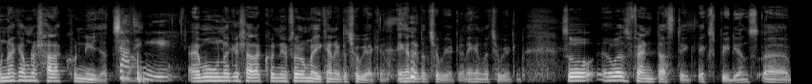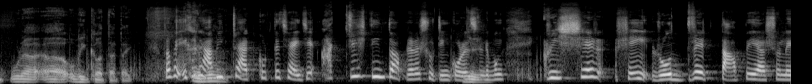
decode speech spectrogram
ওনাকে আমরা সারাক্ষণ নিয়ে যাচ্ছি সাথে নিয়ে? এবং ওনাকে সারাক্ষণ নিয়ে সোলেমান ভাই এখানে একটা ছবি আঁকেন এখানে একটা ছবি আঁকেন এখানে একটা ছবি আঁকেন। So it was fantastic experience পুরো অভিজ্ঞতাটাই। তবে এখানে আমি একটু অ্যাড করতে চাই যে আটত্রিশ দিন তো আপনারা শুটিং করেছেন এবং গ্রীষ্মের সেই রৌদ্রের তাপে আসলে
